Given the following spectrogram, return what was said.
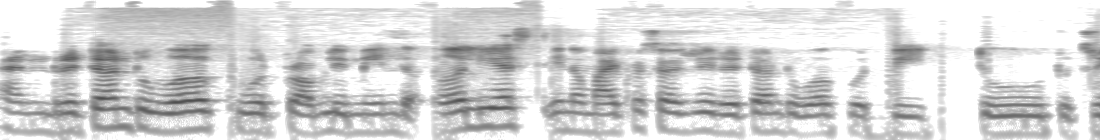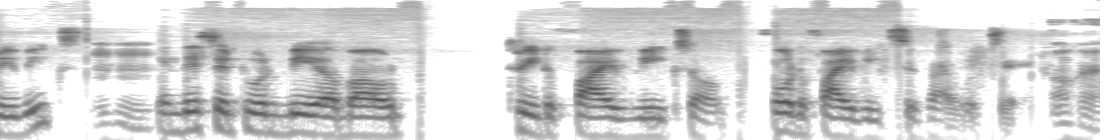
and return to work would probably mean the earliest in a microsurgery return to work would be two to three weeks. Mm-hmm. In this, it would be about three to five weeks or four to five weeks, if I would say. Okay.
